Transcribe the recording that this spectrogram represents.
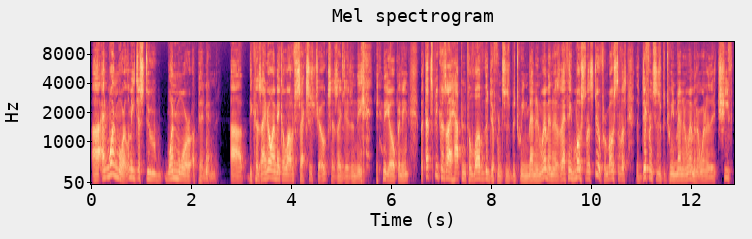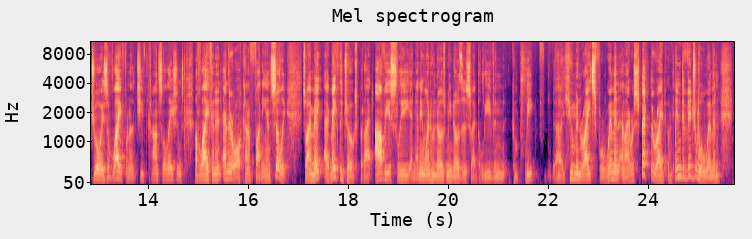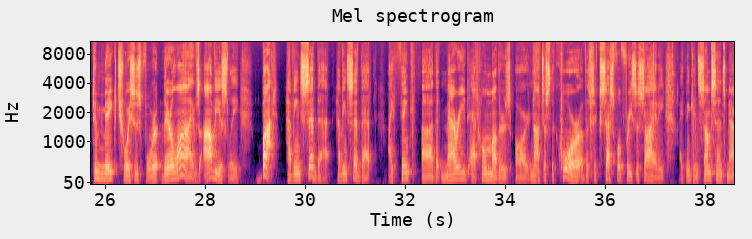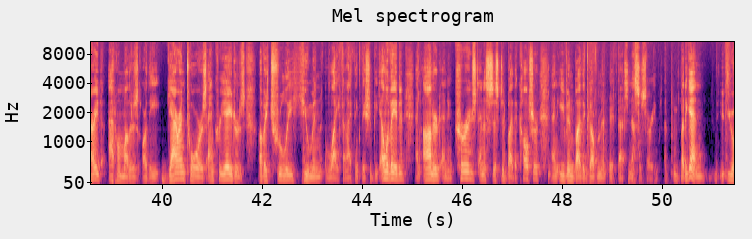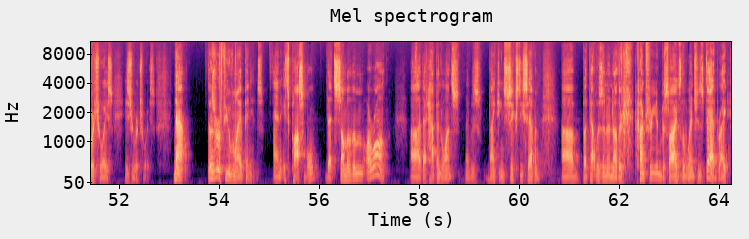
Uh, and one more. Let me just do one more opinion. Uh, because I know I make a lot of sexist jokes, as I did in the in the opening, but that's because I happen to love the differences between men and women, as I think most of us do. For most of us, the differences between men and women are one of the chief joys of life, one of the chief consolations of life, and, and they're all kind of funny and silly. So I make I make the jokes, but I obviously, and anyone who knows me knows this, I believe in complete uh, human rights for women, and I respect the right of individual women to make choices for their lives, obviously, but Having said that, having said that, I think uh, that married at home mothers are not just the core of a successful free society. I think, in some sense, married at home mothers are the guarantors and creators of a truly human life. And I think they should be elevated and honored and encouraged and assisted by the culture and even by the government if that's necessary. But again, your choice is your choice. Now, those are a few of my opinions. And it's possible that some of them are wrong. Uh, that happened once. That was 1967, uh, but that was in another country, and besides, the wench is dead, right?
